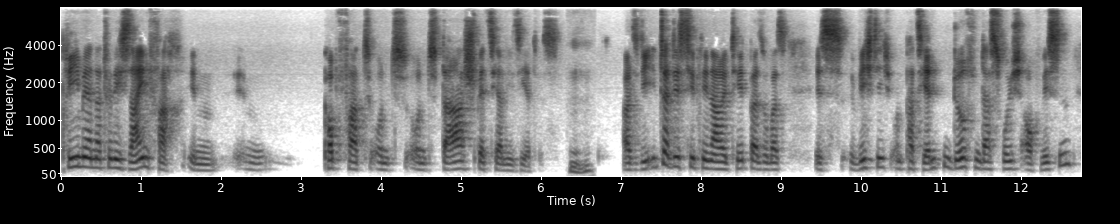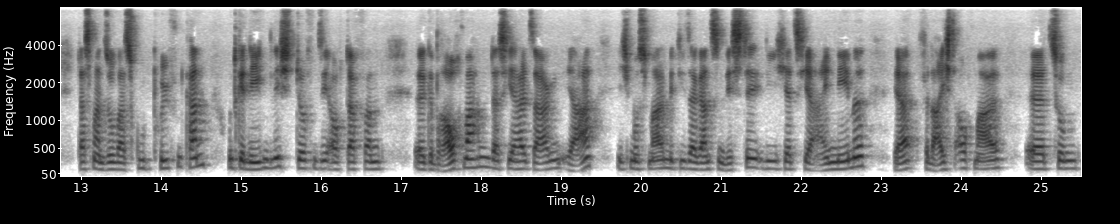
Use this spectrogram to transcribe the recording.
primär natürlich sein Fach im, im Kopf hat und, und da spezialisiert ist. Mhm. Also die Interdisziplinarität bei sowas ist wichtig und Patienten dürfen das ruhig auch wissen, dass man sowas gut prüfen kann und gelegentlich dürfen sie auch davon äh, Gebrauch machen, dass sie halt sagen, ja, ich muss mal mit dieser ganzen Liste, die ich jetzt hier einnehme, ja, vielleicht auch mal äh, zum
